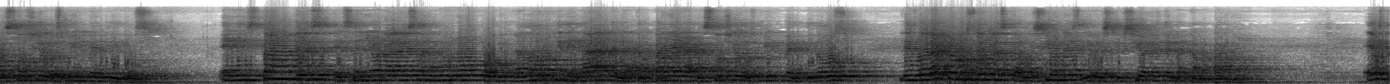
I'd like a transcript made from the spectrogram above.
de Socio 2022. En instantes, el señor Alex Angulo, coordinador general de la campaña Gana Socio 2022, les dará a conocer las condiciones y restricciones de la campaña. El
